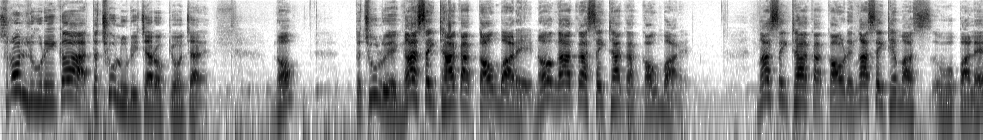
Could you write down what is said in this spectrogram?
ဆိုတော့လူတွေကတချို့လူတွေကြတော့ပြောကြတယ်နော် တချို့လူတွေငါစိတ်ထားကကောင်းပါတယ်နော်ငါကစိတ်ထားကကောင်းပါတယ်ငါစိတ်ထားကကောင်းတယ်ငါစိတ်ထဲမှာဟိုဗာလဲ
